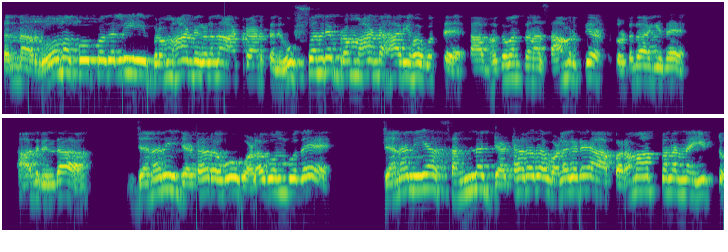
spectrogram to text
ತನ್ನ ರೋಮ ಕೋಪದಲ್ಲಿ ಈ ಬ್ರಹ್ಮಾಂಡಗಳನ್ನ ಆಟ ಆಡ್ತಾನೆ. ಉಫ್ ಅಂದ್ರೆ ಬ್ರಹ್ಮಾಂಡ ಹಾರಿ ಹೋಗುತ್ತೆ. ಆ ಭಗವಂತನ ಸಾಮರ್ಥ್ಯ ಅಷ್ಟು ದೊಡ್ಡದಾಗಿದೆ. ಆದ್ರಿಂದ ಜನನಿ ಜಠರವು ಒಳಗೊಂಬುದೇ ಜನನಿಯ ಸಣ್ಣ ಜಠರದ ಒಳಗಡೆ ಆ ಪರಮಾತ್ಮನನ್ನ ಇಟ್ಟು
